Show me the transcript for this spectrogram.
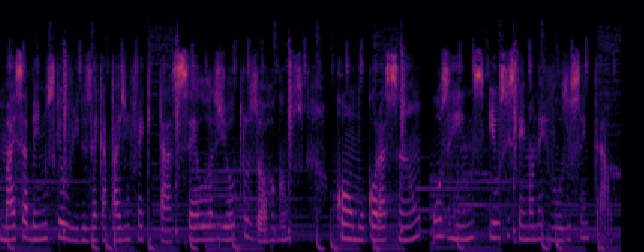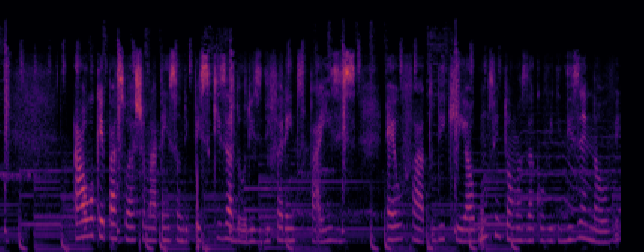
mas sabemos que o vírus é capaz de infectar células de outros órgãos, como o coração, os rins e o sistema nervoso central. Algo que passou a chamar a atenção de pesquisadores de diferentes países é o fato de que alguns sintomas da Covid-19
